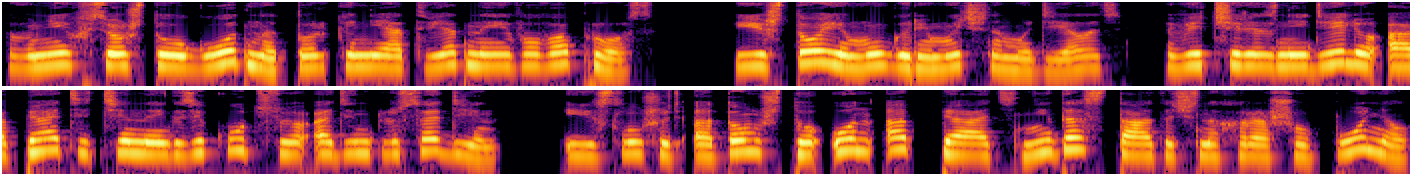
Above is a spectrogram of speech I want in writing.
В них все что угодно, только не ответ на его вопрос. И что ему, горемычному, делать? Ведь через неделю опять идти на экзекуцию один плюс один и слушать о том, что он опять недостаточно хорошо понял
